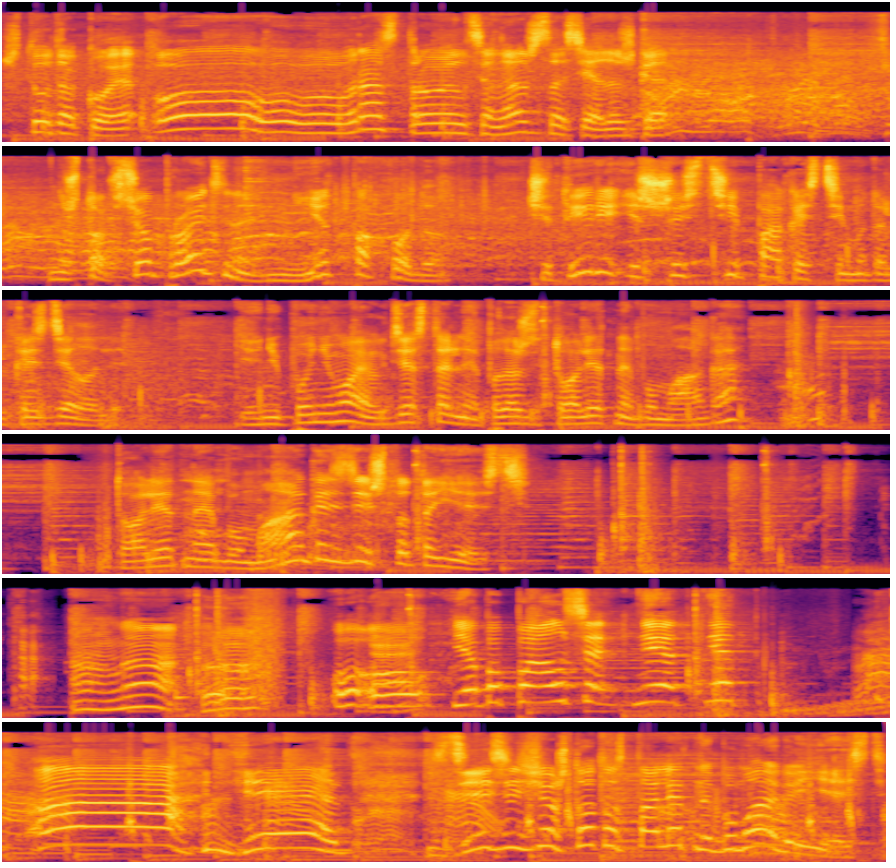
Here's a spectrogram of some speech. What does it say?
Что такое? О, -о, -о расстроился наш соседушка. Ну что, все пройдено? Нет, походу. Четыре из шести пакостей мы только сделали. Я не понимаю, где остальные? Подожди, туалетная бумага? Туалетная бумага здесь что-то есть? Ага. Э, о-о, я попался! Нет, нет! А, -а, -а нет! Здесь еще что-то с туалетной бумагой есть.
